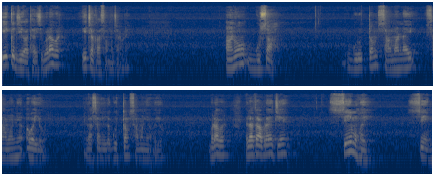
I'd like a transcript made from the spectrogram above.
એક જેવા થાય છે, બરાબર? એ ચકાસવાનું છે આપણે. આનો ગુસા ગુરુત્તમ સામાન્ય સામાન્ય અવયવ. લસા લઘુત્તમ સામાન્ય અવયવ. બરાબર? પહેલાં તો આપણે જે સેમ હોય સેમ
